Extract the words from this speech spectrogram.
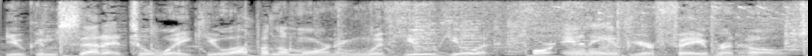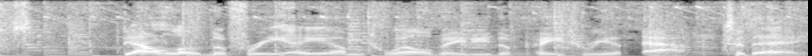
You can set it to wake you up in the morning with Hugh Hewitt or any of your favorite hosts. Download the free AM 1280 The Patriot app today.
